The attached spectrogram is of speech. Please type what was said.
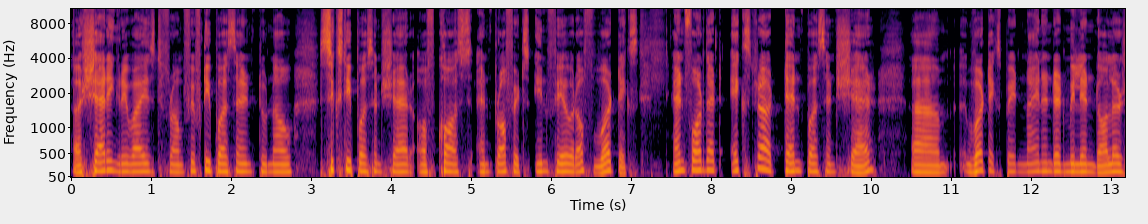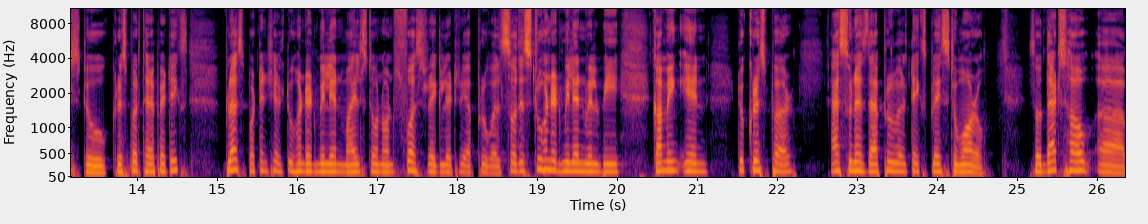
Uh, sharing revised from 50% to now 60% share of costs and profits in favor of Vertex. And for that extra 10% share, um, Vertex paid $900 million to CRISPR Therapeutics plus potential 200 million milestone on first regulatory approval. So this 200 million will be coming in to CRISPR as soon as the approval takes place tomorrow. So that's how uh,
